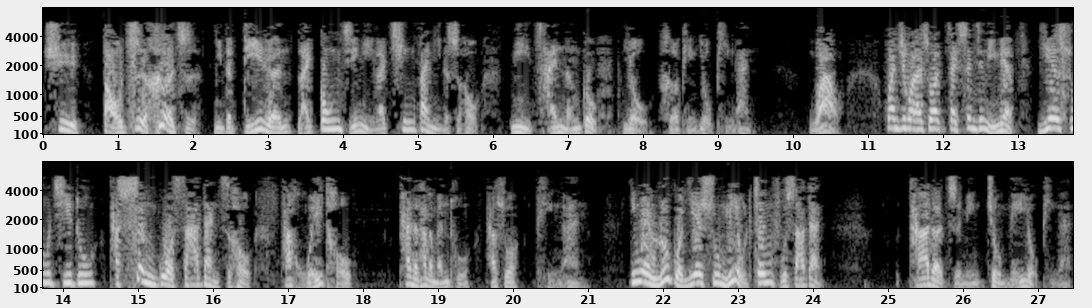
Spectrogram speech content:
去导致遏制你的敌人来攻击你、来侵犯你的时候，你才能够有和平、有平安。哇哦！换句话来说，在圣经里面，耶稣基督他胜过撒旦之后，他回头看着他的门徒，他说平安。因为如果耶稣没有征服撒旦，他的子民就没有平安，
